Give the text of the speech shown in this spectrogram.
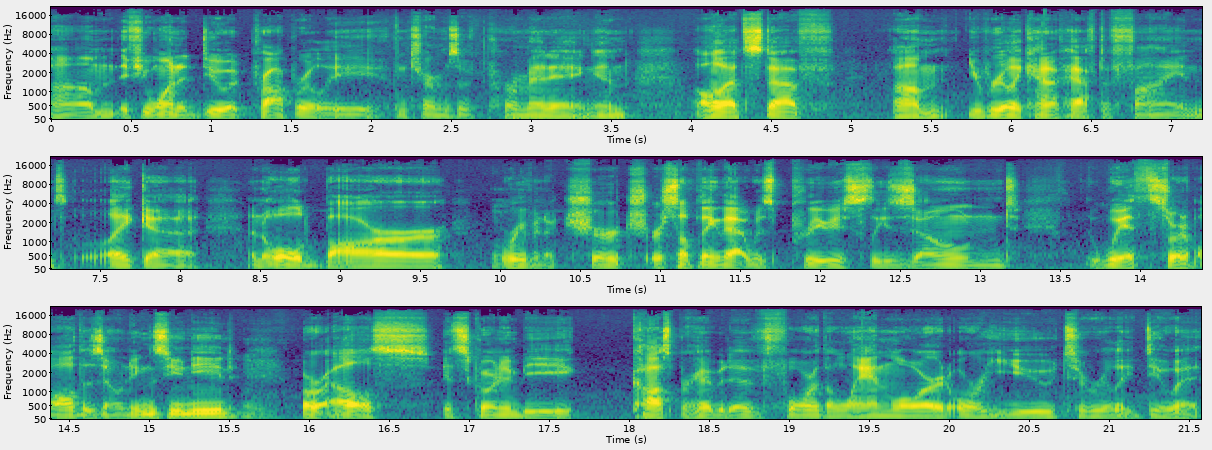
Um, if you want to do it properly in terms of permitting and all that stuff, um, you really kind of have to find like a, an old bar or even a church or something that was previously zoned with sort of all the zonings you need, or else it's going to be cost prohibitive for the landlord or you to really do it.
